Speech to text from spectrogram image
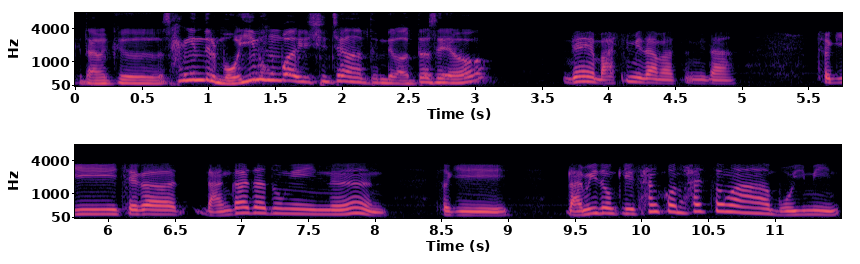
그다음에 그 상인들 모임 홍보하기 신청하던데 어떠세요? 네, 맞습니다. 맞습니다. 저기 제가 난가자동에 있는 저기 남이동길 상권 활성화 모임이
